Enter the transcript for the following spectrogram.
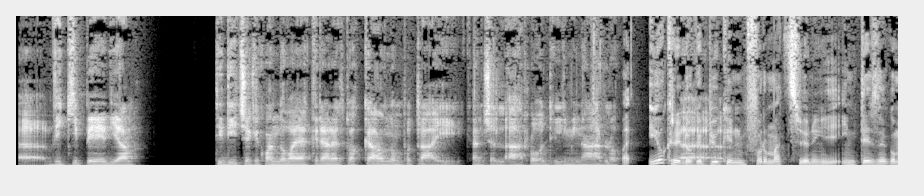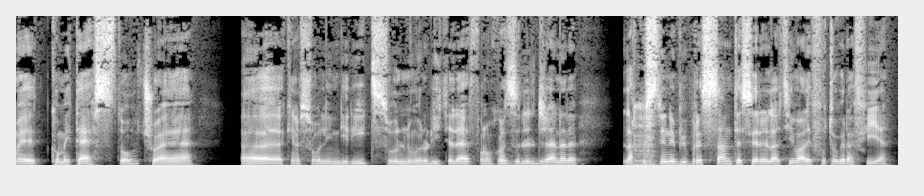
eh, Wikipedia ti dice che quando vai a creare il tuo account non potrai cancellarlo o eliminarlo. Ma io credo uh, che più che informazioni intese come, come testo, cioè uh, che ne so, l'indirizzo, il numero di telefono, cose del genere, la mm-hmm. questione più pressante sia relativa alle fotografie.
